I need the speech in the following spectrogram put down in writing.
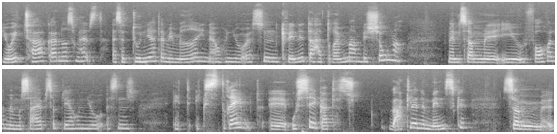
jo ikke tør at gøre noget som helst. Altså Dunja, da vi møder hende, er hun jo sådan en kvinde, der har drømme og ambitioner. Men som øh, i forholdet med Mosaib, så bliver hun jo sådan et ekstremt øh, usikkert, vaklende menneske, som øh,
